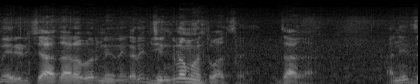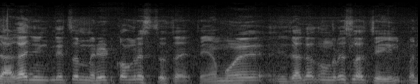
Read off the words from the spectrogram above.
मेरिटच्या आधारावर निर्णय कारण जिंकणं महत्त्वाचं आहे जागा. आणि जागा जिंकण्याचं मेरिट काँग्रेसचंच आहे. त्याच्यामुळे ही जागा काँग्रेसलाच येईल पण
